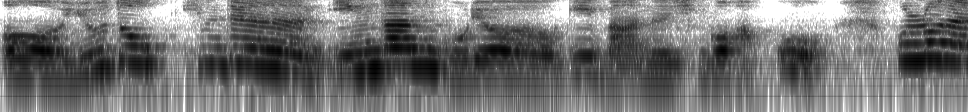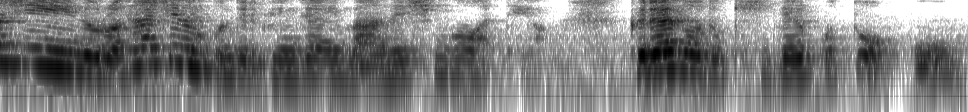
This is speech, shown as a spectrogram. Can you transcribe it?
어, 유독 힘든 인간 고력이 많으신 것 같고, 홀로 단신으로 사시는 분들이 굉장히 많으신 것 같아요. 그래서도 기댈 곳도 없고,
